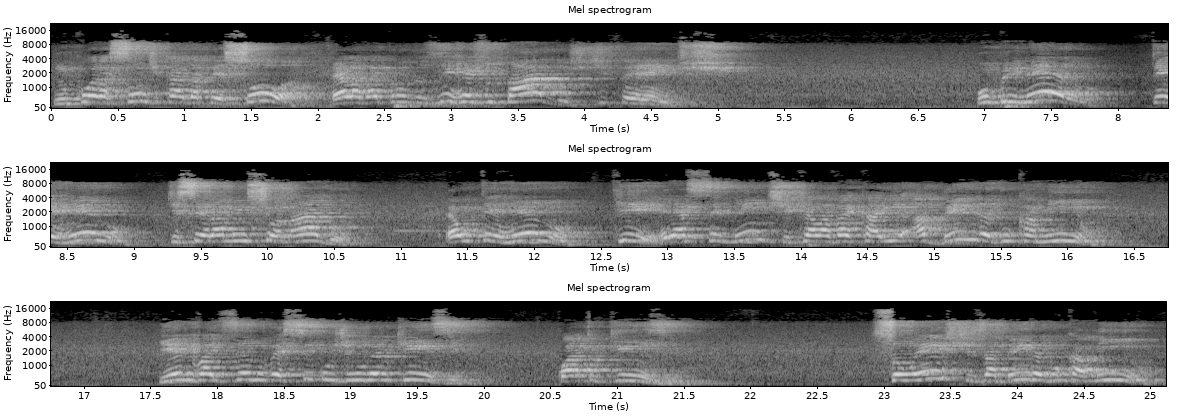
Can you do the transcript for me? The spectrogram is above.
no coração de cada pessoa, ela vai produzir resultados diferentes. O primeiro terreno que será mencionado é o terreno que é a semente que ela vai cair à beira do caminho. E ele vai dizer no versículo de número 15, 4,15: São estes à beira do caminho,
